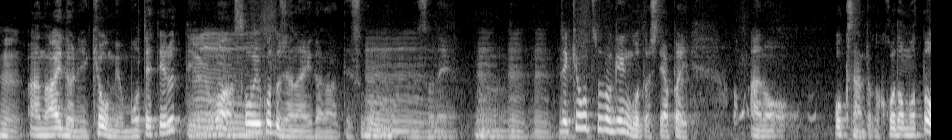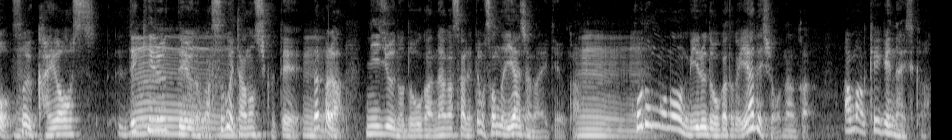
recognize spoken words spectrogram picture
うん、あのアイドルに興味を持ててるっていうのはそういうことじゃないかなってすごい思うんですよね。で共通の言語としてやっぱりあの奥さんとか子供とそういう会話をできるっていうのがすごい楽しくて、だから20の動画流されてもそんな嫌じゃないというか、子供の見る動画とか嫌でしょ？なんかあんま経験ないですか、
